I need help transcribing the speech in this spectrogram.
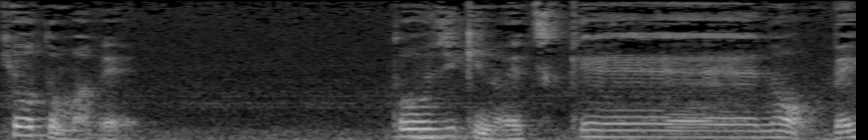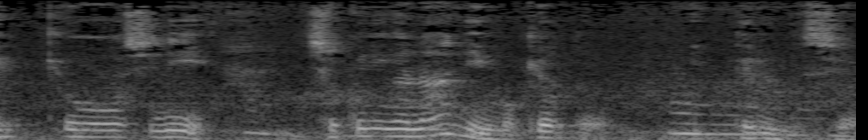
京都まで陶磁器の絵付けの勉強をしに職人が何人も京都行ってるんですよ。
